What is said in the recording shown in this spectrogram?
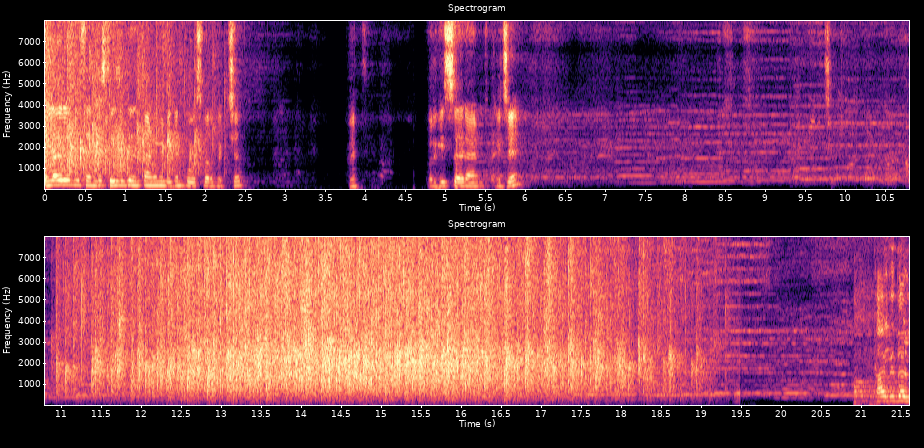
എല്ലാവരും ഒന്ന് സെന്റർ സ്റ്റേജിലേക്ക് നിൽക്കുകയാണെങ്കിൽ we can pose for picture with Varghese and Vijay? കാലിദൽ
